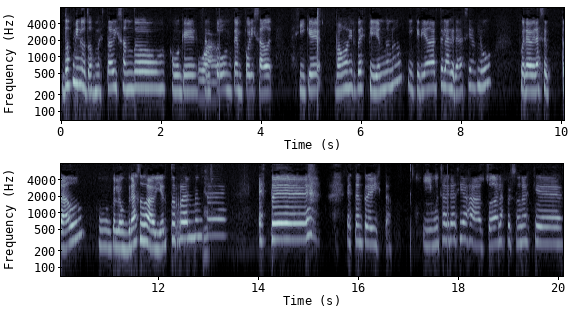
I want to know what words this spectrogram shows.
dos minutos, me está avisando como que saltó un temporizador. Así que vamos a ir despidiéndonos y quería darte las gracias, Lu, por haber aceptado con los brazos abiertos realmente este esta entrevista. Y muchas gracias a todas las personas que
